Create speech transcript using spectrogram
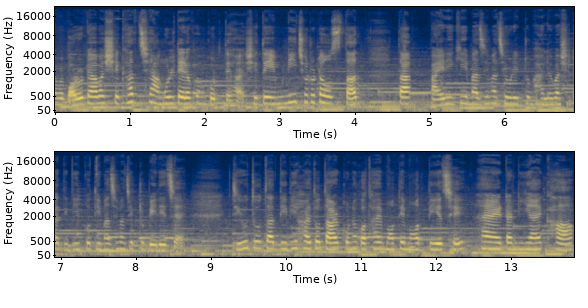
আবার বড়টা আবার শেখাচ্ছে আঙুলটা এরকম করতে হয়। সে তো এমনি ছোটটা ওস্তাদ। তা বাইরে গিয়ে মাঝে মাঝে ওর একটু ভালোবাসাটা দিদির প্রতি মাঝে মাঝে একটু বেড়ে যায়। যেহেতু তার দিদি হয়তো তার কোনো কথায় মতে মত দিয়েছে হ্যাঁ এটা নিয়ে আয়, খা।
